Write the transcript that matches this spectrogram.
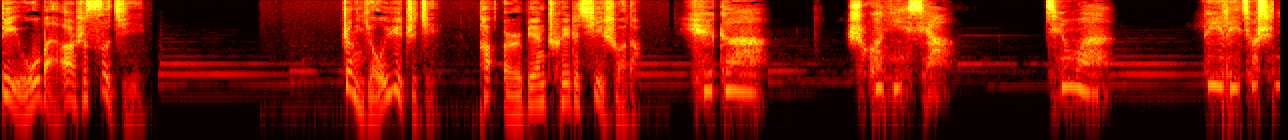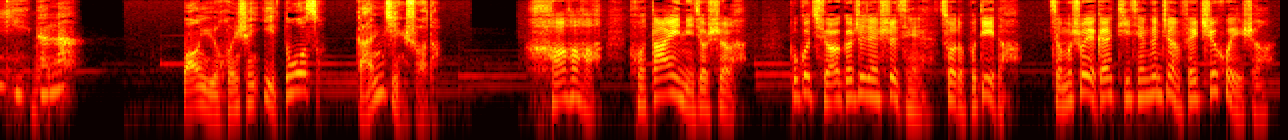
第五百二十四集，正犹豫之际，他耳边吹着气说道：“宇哥，如果你想，今晚丽丽就是你的了。”王宇浑身一哆嗦，赶紧说道：“好，好，好，我答应你就是了。不过曲二哥这件事情做的不地道，怎么说也该提前跟郑飞知会一声，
